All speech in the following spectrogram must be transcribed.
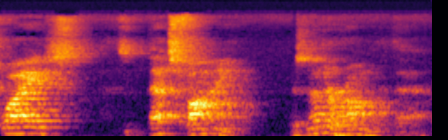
twice. That's fine. There's nothing wrong with that.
